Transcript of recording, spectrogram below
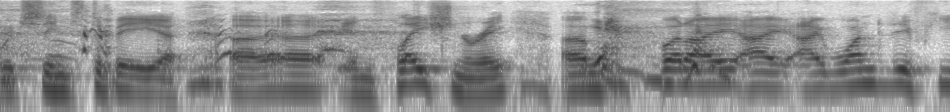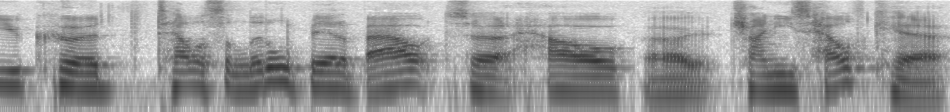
which seems to be inflationary. Um, yeah. but I, I, I, wondered if you could tell us a little bit about how Chinese healthcare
